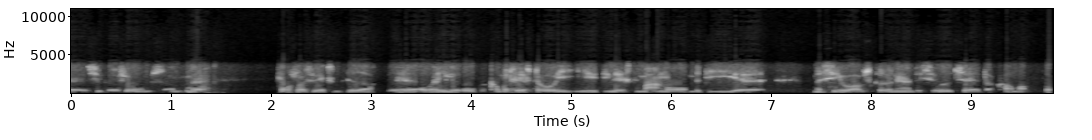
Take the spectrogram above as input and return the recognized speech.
øh, situation, som øh, forsvarsvirksomheder øh, over hele Europa kommer til at stå i i de næste mange år med de øh, massive opskrivninger, det ser ud til, at der kommer på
